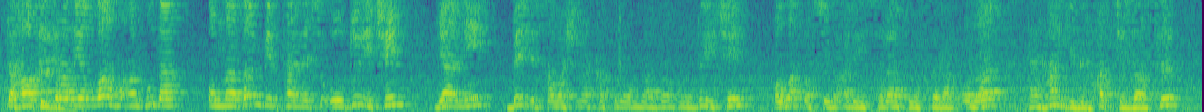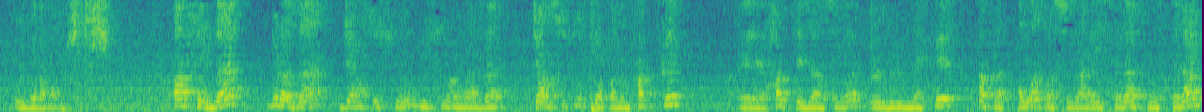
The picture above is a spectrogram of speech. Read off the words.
İşte Hatip radıyallahu anhu da onlardan bir tanesi olduğu için yani Bedir Savaşı'na katılanlardan olduğu için Allah Resulü aleyhissalatu vesselam ona herhangi bir hak cezası uygulamamıştır. Aslında burada casusluğun Müslümanlardan casusluk yapanın hakkı e, had cezası olarak öldürülmektir. Fakat Allah Resulü Aleyhisselatü Vesselam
